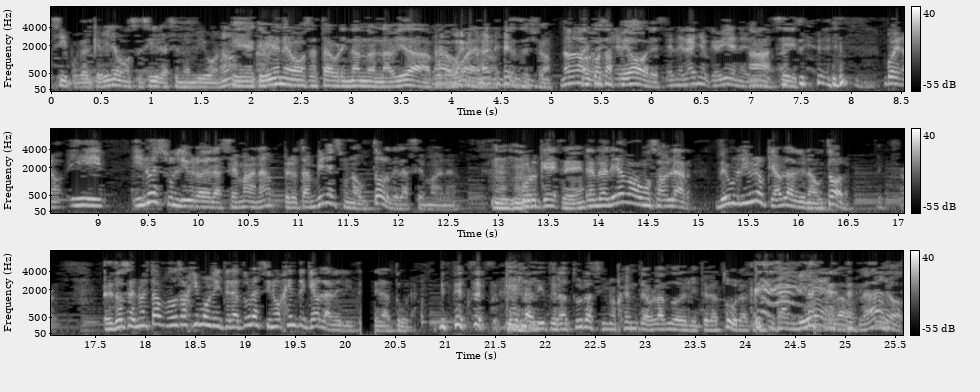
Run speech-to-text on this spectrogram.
sí, porque el que viene vamos a seguir haciendo en vivo, ¿no? Y el que viene vamos a estar brindando en Navidad, pero Ah, bueno, dale. qué sé yo. No, no, Hay cosas en- peores. En el año que viene. Ah, digo. sí. bueno, y, y no es un libro de la semana, pero también es un autor de la semana. Porque sí. en realidad vamos a hablar de un libro que habla de un autor. Entonces no, estamos, no trajimos literatura, sino gente que habla de literatura. ¿Qué es la literatura sino gente hablando de literatura? También, claro, claro.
